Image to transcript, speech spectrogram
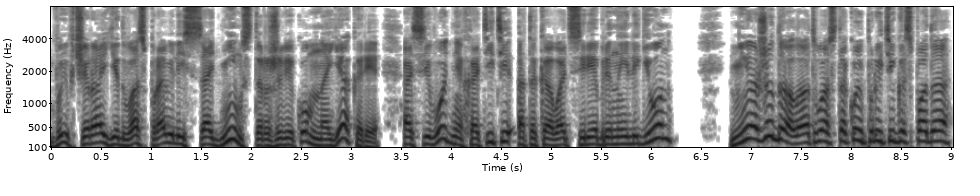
«Вы вчера едва справились с одним сторожевиком на якоре, а сегодня хотите атаковать Серебряный легион? Не ожидала от вас такой прыти, господа.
